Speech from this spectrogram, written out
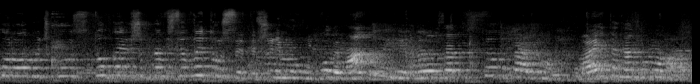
коробочку, стукають, щоб там все витрусити. Що не можуть ніколи маку не їли, ми завжди все покажемо. Маєте нам допомагати.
